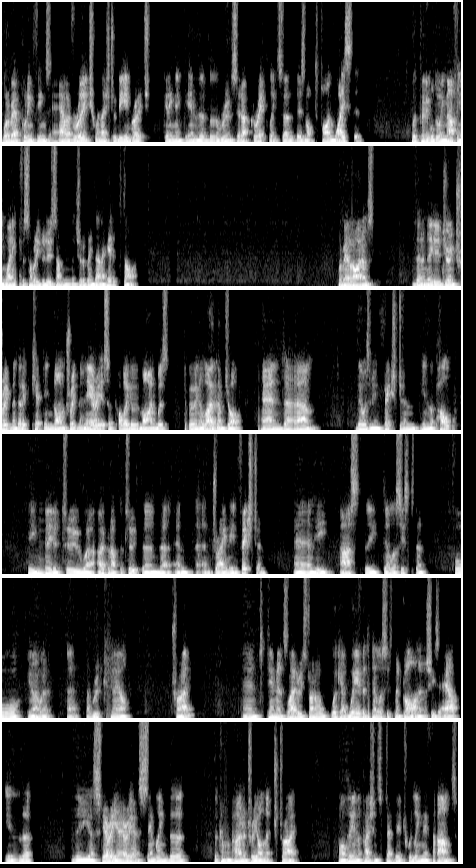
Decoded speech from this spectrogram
What about putting things out of reach when they should be in reach? Getting again the, the room set up correctly so that there's not time wasted with people doing nothing, waiting for somebody to do something that should have been done ahead of time. What about items that are needed during treatment that are kept in non-treatment areas? A colleague of mine was doing a locum job, and um, there was an infection in the pulp. He needed to uh, open up the tooth and uh, and and drain the infection, and he asked the dental assistant for you know a, a, a root canal tray. And 10 minutes later, he's trying to work out where the dental assistant had gone, and she's out in the the uh, area assembling the the componentry on that tray while he and the patient sat there twiddling their thumbs.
